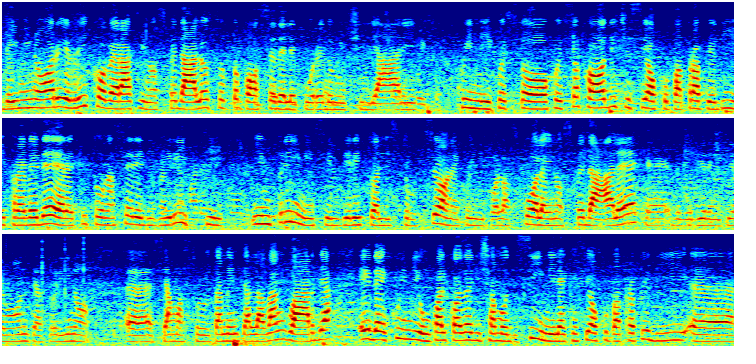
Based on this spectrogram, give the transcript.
dei, minori ricoverati in ospedale o sottoposti a delle cure domiciliari. Quindi questo, questo codice si occupa proprio di prevedere tutta una serie di diritti, in primis il diritto all'istruzione, quindi con la scuola in ospedale, che devo dire in Piemonte, a Torino eh, siamo assolutamente all'avanguardia ed è quindi un qualcosa diciamo, di simile che si occupa proprio di, eh,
